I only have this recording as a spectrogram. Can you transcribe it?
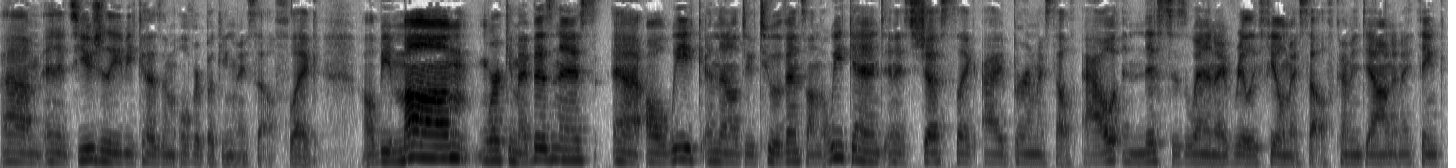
Um, and it's usually because I'm overbooking myself. Like I'll be mom, working my business uh, all week, and then I'll do two events on the weekend, and it's just like I burn myself out. And this is when I really feel myself coming down. And I think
